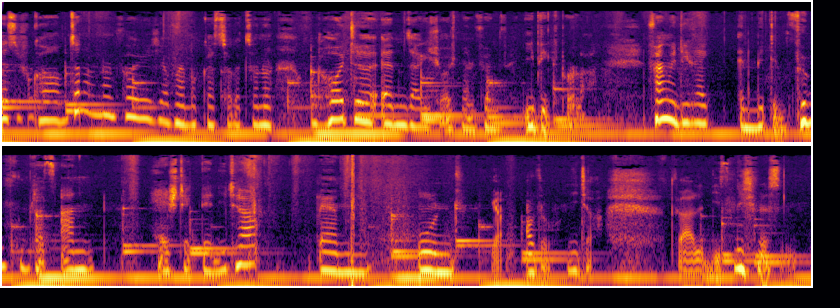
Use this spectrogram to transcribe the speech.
herzlich willkommen zu einer neuen Folge hier auf meinem Podcast Zockerzone. Und heute ähm, sage ich euch meine fünf Lieblingsbrawler. Fangen wir direkt ähm, mit dem fünften Platz an. Hashtag der Nita. Ähm, und ja, also Nita. Für alle, die es nicht wissen.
